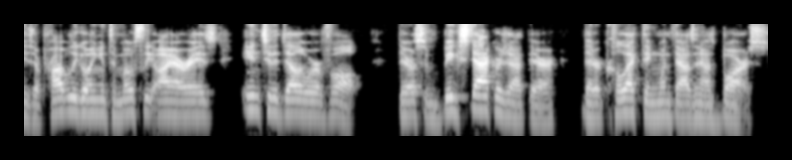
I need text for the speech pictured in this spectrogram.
these are probably going into mostly IRAs into the Delaware vault. There are some big stackers out there that are collecting 1,000 ounce bars.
